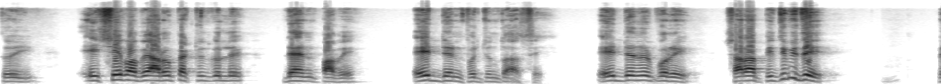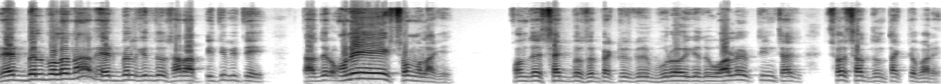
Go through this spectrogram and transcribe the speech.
তো এই- সেভাবে আরও প্র্যাকটিস করলে ড্যান পাবে। এইট ড্যান পর্যন্ত আছে। এইট ড্যানের পরে সারা পৃথিবীতে রেড বেল বলে না রেড বেল কিন্তু সারা পৃথিবীতে তাদের অনেক সময় লাগে। পঞ্চাশ, ষাট বছর প্র্যাকটিস করে বুড়ো হয়ে গেছে ওয়ার্ল্ডের তিন, চার, ছয়, সাতজন থাকতে পারে,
